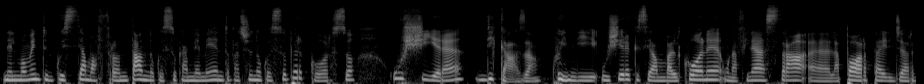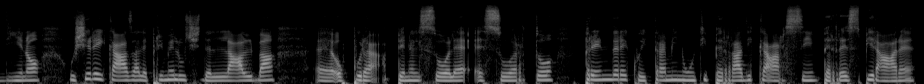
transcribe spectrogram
nel momento in cui stiamo affrontando questo cambiamento, facendo questo percorso, uscire di casa, quindi uscire che sia un balcone, una finestra, eh, la porta, il giardino, uscire di casa alle prime luci dell'alba, eh, oppure appena il sole è sorto, prendere quei tre minuti per radicarsi, per respirare,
